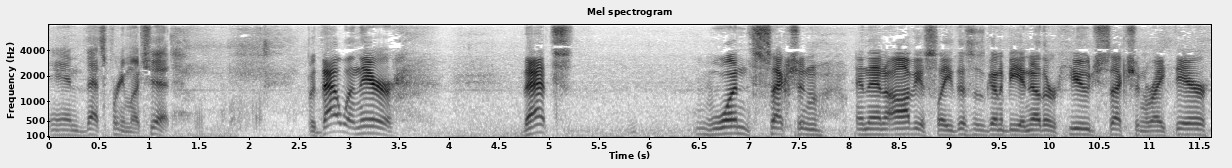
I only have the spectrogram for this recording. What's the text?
and that's pretty much it. But that one there, that's one section, and then obviously this is going to be another huge section right there.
